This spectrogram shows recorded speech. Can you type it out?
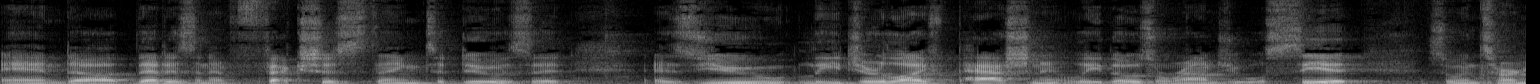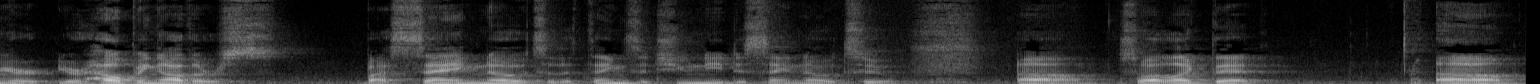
And uh, that is an infectious thing to do, is that as you lead your life passionately, those around you will see it. So in turn, you're, you're helping others by saying no to the things that you need to say no to. Um, so I like that. Um,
